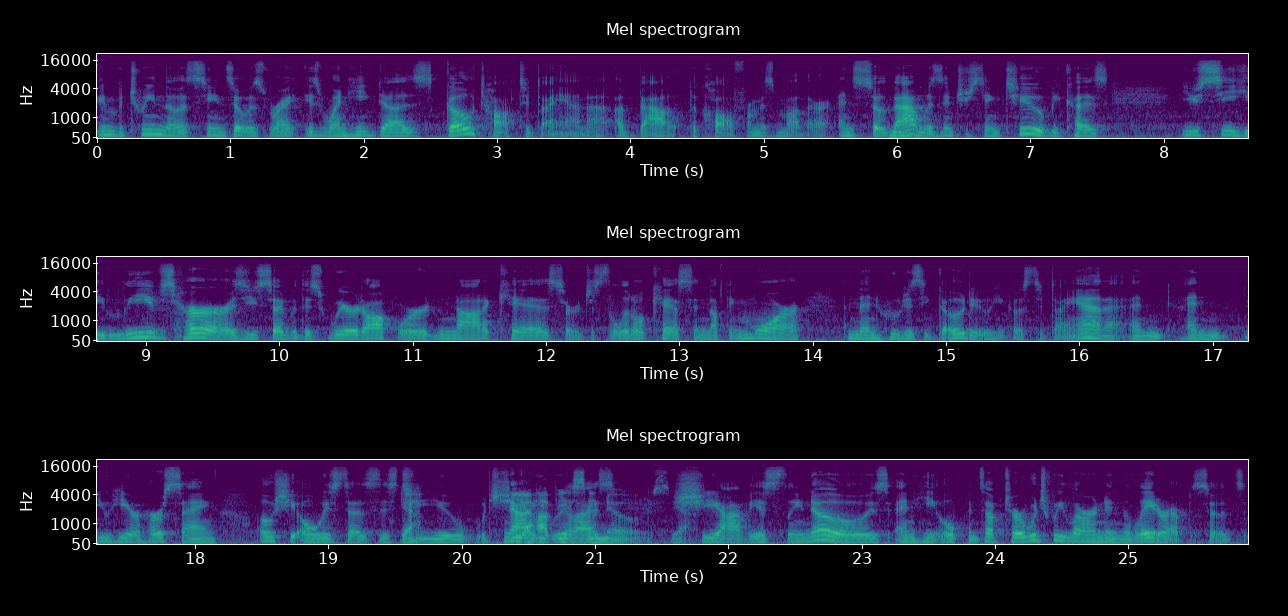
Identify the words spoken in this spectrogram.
in between those scenes, it was right is when he does go talk to Diana about the call from his mother, and so that mm-hmm. was interesting too because you see he leaves her, as you said, with this weird, awkward, not a kiss or just a little kiss and nothing more. And then who does he go to? He goes to Diana, and and you hear her saying, "Oh, she always does this yeah. to you," which she now obviously knows. Yeah. She obviously knows, and he opens up to her, which we learn in the later episodes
